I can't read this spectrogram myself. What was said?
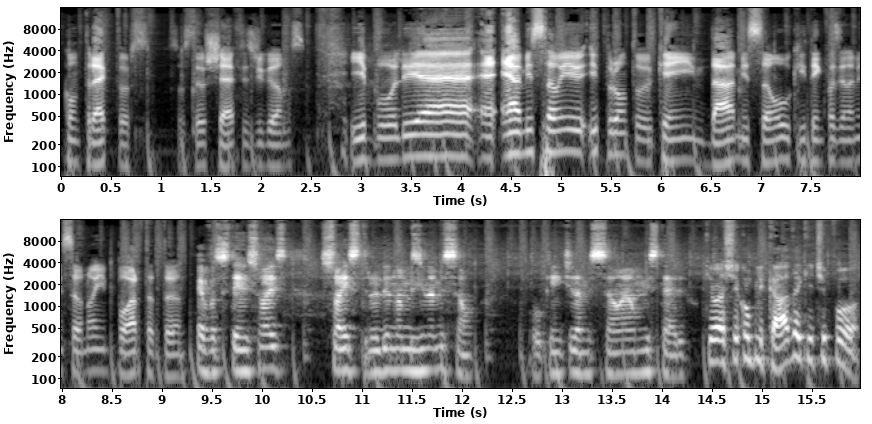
contractors. São os teus chefes, digamos. E bully é, é, é a missão e, e, pronto. Quem dá a missão ou o que tem que fazer na missão não importa tanto. É, você tem só, só a estrela e o nomezinho na missão. Ou quem te dá a missão é um mistério. O que eu achei complicado é que, tipo,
